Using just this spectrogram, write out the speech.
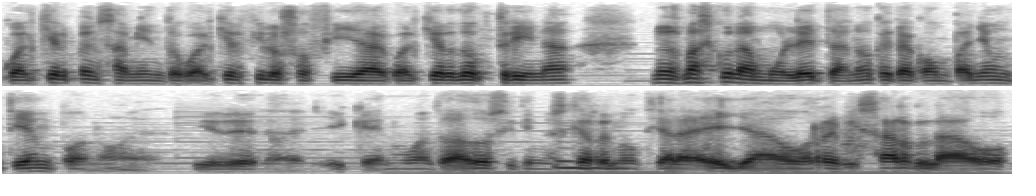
cualquier pensamiento, cualquier filosofía, cualquier doctrina, no es más que una muleta, ¿no? Que te acompaña un tiempo, ¿no? Eh, y que en un momento dado, si tienes que renunciar a ella o revisarla o,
